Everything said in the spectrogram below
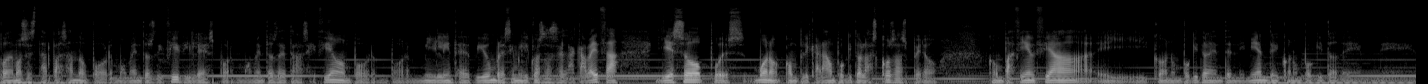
podemos estar pasando por momentos difíciles, por momentos de transición, por, por, mil incertidumbres y mil cosas en la cabeza. Y eso, pues, bueno, complicará un poquito las cosas, pero con paciencia y con un poquito de entendimiento y con un poquito de, de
